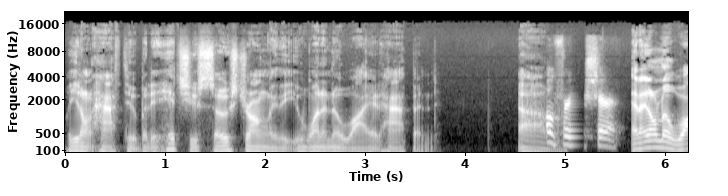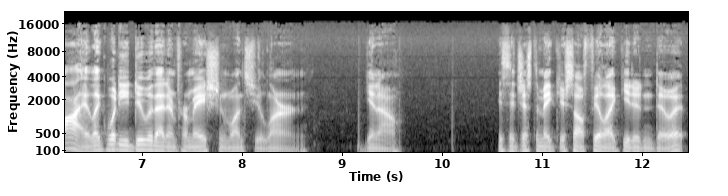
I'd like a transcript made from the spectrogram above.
Well, you don't have to, but it hits you so strongly that you want to know why it happened. oh, for sure. And I don't know why. Like, what do you do with that information once you learn? You know, is it just to make yourself feel like you didn't do it?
